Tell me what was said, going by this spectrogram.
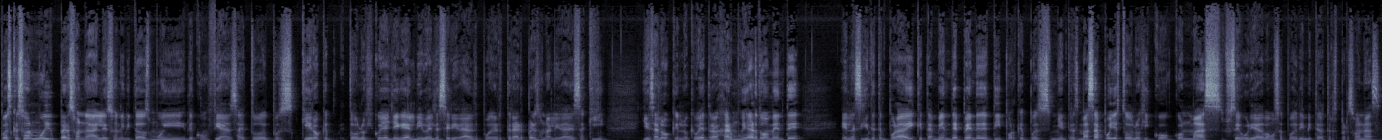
pues que son muy personales, son invitados muy de confianza y todo, pues quiero que todo lógico ya llegue al nivel de seriedad de poder traer personalidades aquí y es algo que en lo que voy a trabajar muy arduamente en la siguiente temporada y que también depende de ti porque pues mientras más apoyes todo lógico con más seguridad vamos a poder invitar a otras personas.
